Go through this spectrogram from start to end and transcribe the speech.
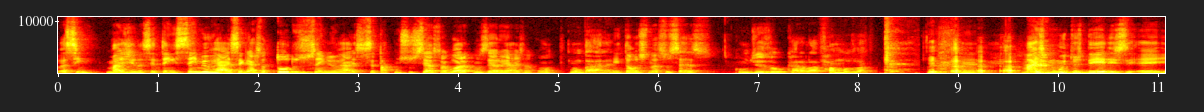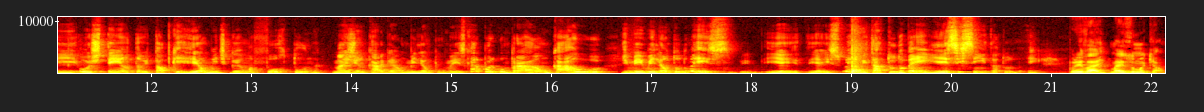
assim, imagina, você tem 100 mil reais, você gasta todos os 100 mil reais. Você tá com sucesso agora, com zero reais na conta? Não dá, né? Então, isso não é sucesso. Como diz o cara lá, famoso lá. Mas muitos deles é, ostentam e tal, porque realmente ganham uma fortuna. Imagina o cara ganhar um milhão por mês, o cara pode comprar um carro de meio milhão todo mês. E, e é, e é isso mesmo, e tá tudo bem. E esse sim, tá tudo bem. Por aí vai, mais uma aqui, ó.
